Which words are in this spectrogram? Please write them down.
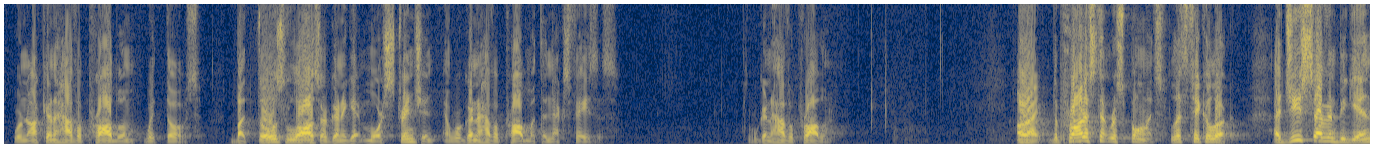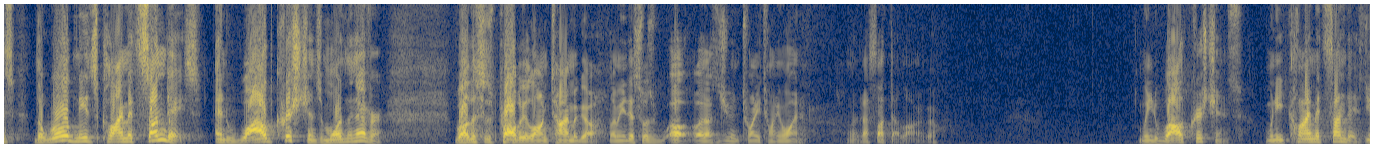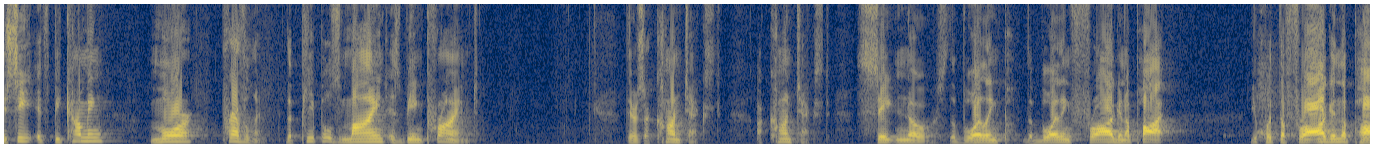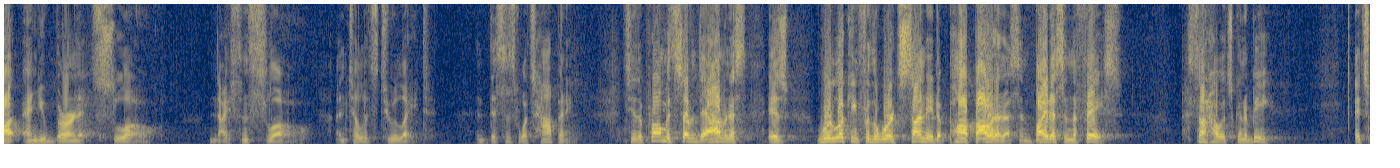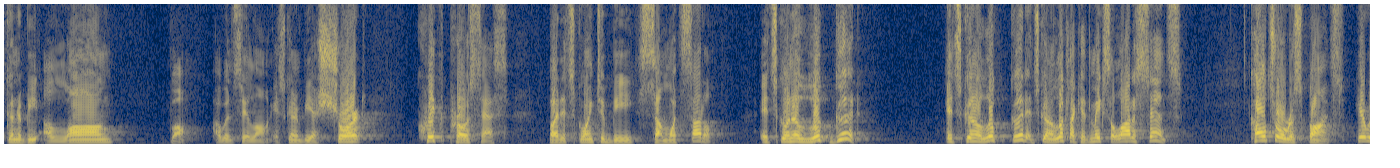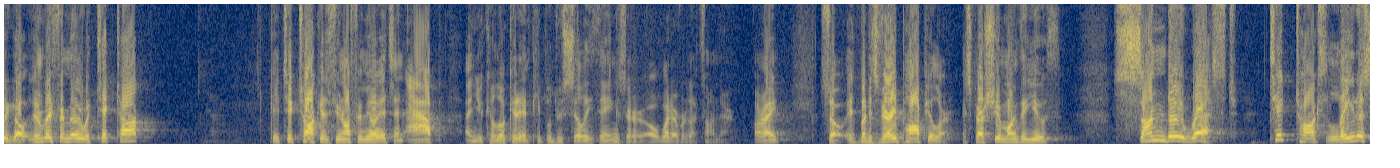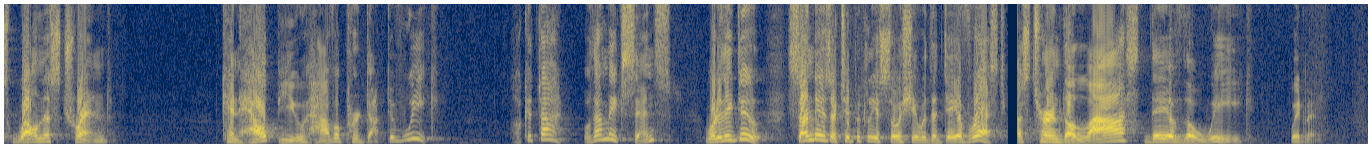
We're not going to have a problem with those. But those laws are going to get more stringent, and we're going to have a problem with the next phases. We're going to have a problem. All right, the Protestant response. Let's take a look. At G7 begins, the world needs climate Sundays and wild Christians more than ever. Well, this is probably a long time ago. I mean, this was, oh, oh that's June 2021. Well, that's not that long ago. We need wild Christians. We need climate Sundays. You see, it's becoming more prevalent. The people's mind is being primed. There's a context, a context. Satan knows the boiling, the boiling frog in a pot. You put the frog in the pot and you burn it slow. nice and slow until it's too late. And this is what's happening. See, the problem with Seventh day Adventists is we're looking for the word Sunday to pop out at us and bite us in the face. That's not how it's going to be. It's going to be a long, well, I wouldn't say long, it's going to be a short, quick process, but it's going to be somewhat subtle. It's going to look good. It's going to look good. It's going to look like it makes a lot of sense. Cultural response. Here we go. Is everybody familiar with TikTok? Okay, TikTok is, if you're not familiar, it's an app, and you can look at it and people do silly things or, or whatever that's on there. All right? So, but it's very popular, especially among the youth. Sunday rest, TikTok's latest wellness trend, can help you have a productive week. Look at that. Well, that makes sense. What do they do? Sundays are typically associated with the day of rest. Has turned the last day of the week. Wait a minute.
